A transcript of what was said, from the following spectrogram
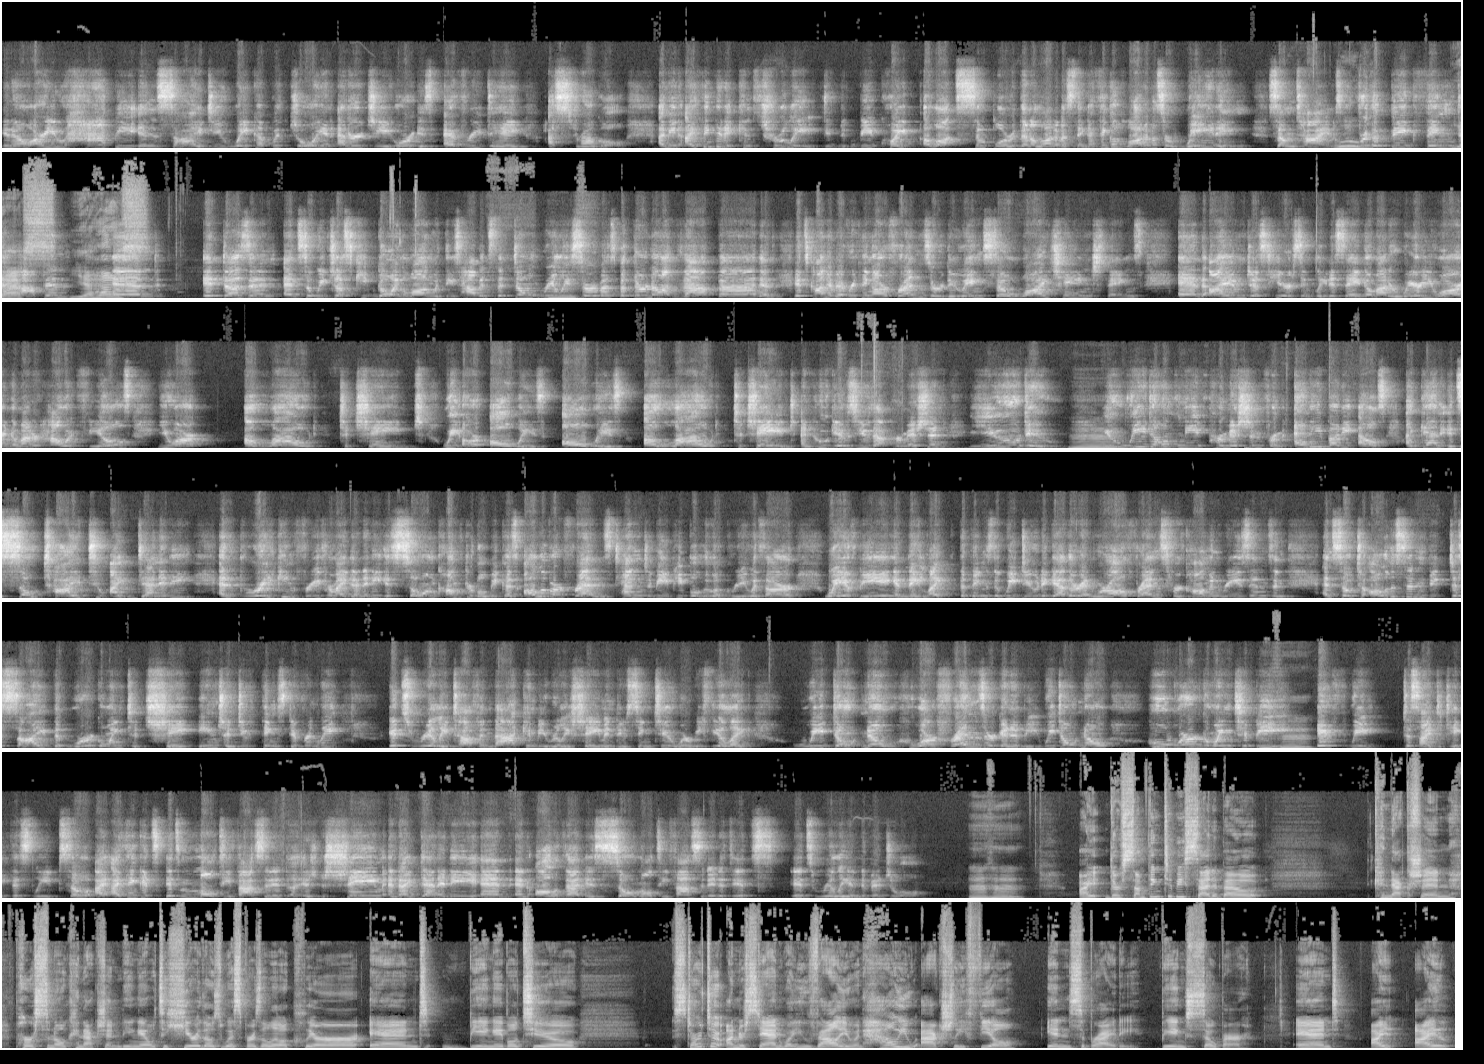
You know, are you happy inside? Do you wake up with joy and energy, or is every day a struggle? I mean, I think that it can truly be quite a lot simpler than a lot of us think. I think a lot of us are waiting sometimes Ooh. for the big thing Yes. to happen. Yes. And it doesn't and so we just keep going along with these habits that don't really Mm. serve us but they're not that bad and it's kind of everything our friends are doing so why change things and i am just here simply to say no matter where you are and no matter how it feels you are allowed to change. We are always always allowed to change. And who gives you that permission? You do. Mm. You we don't need permission from anybody else. Again it's so tied to identity and breaking free from identity is so uncomfortable because all of our friends tend to be people who agree with our way of being and they like the things that we do together and we're all friends for common reasons. And and so to all of a sudden be, decide that we're going to change and do things differently it's really tough. And that can be really shame inducing too where we feel like we don't know who our friends are going to be. We don't know who we're going to be if we decide to take this leap. So I, I think it's it's multifaceted. Uh, shame and identity and and all of that is so multifaceted. It's it's it's really individual. Mm-hmm. I there's something to be said about connection, personal connection, being able to hear those whispers a little clearer and being able to start to understand what you value and how you actually feel in sobriety, being sober. And I I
